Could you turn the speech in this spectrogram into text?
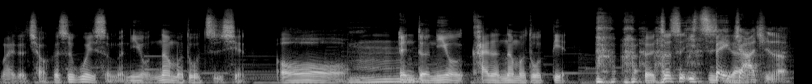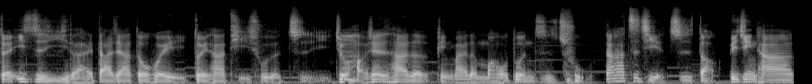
买的巧，可是为什么你有那么多支线哦，，and 你有开了那么多店？对，这是一直被来 judge 了。对，一直以来大家都会对他提出的质疑，就好像是他的品牌的矛盾之处。那他自己也知道，毕竟他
